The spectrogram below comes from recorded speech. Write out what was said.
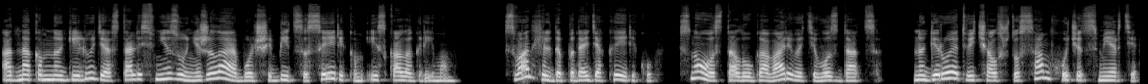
однако многие люди остались внизу, не желая больше биться с Эриком и Скалагримом. Сванхельда, подойдя к Эрику, снова стала уговаривать его сдаться. Но герой отвечал, что сам хочет смерти,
